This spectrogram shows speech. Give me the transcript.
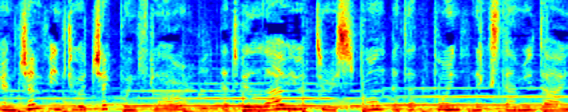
Can jump into a checkpoint flower that will allow you to respawn at that point next time you die.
